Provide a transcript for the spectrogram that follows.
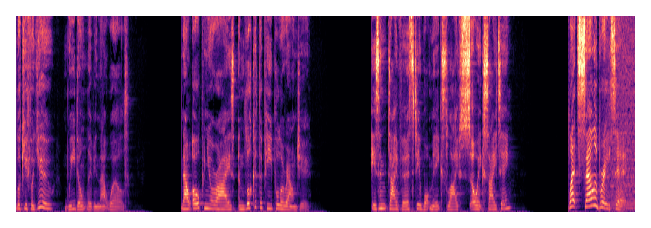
Lucky for you, we don't live in that world. Now open your eyes and look at the people around you. Isn't diversity what makes life so exciting? Let's celebrate it!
